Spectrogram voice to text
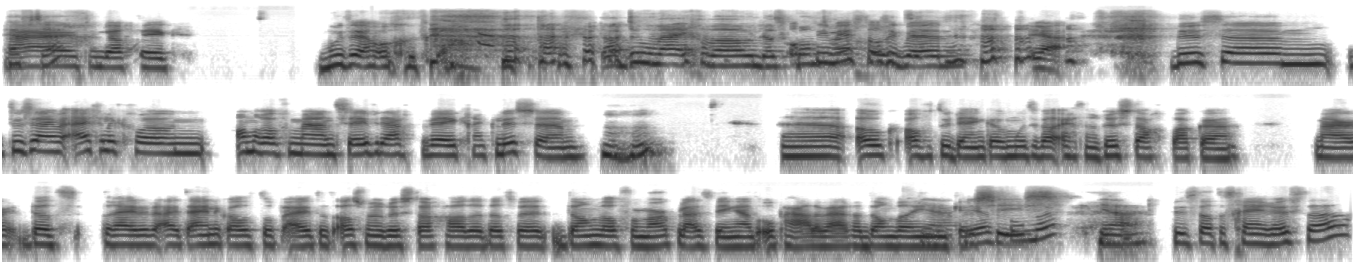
Maar toen dacht ik, moet helemaal goed komen. Dat doen wij gewoon. Dat Optimist als ik ben. ja. Dus ehm, toen zijn we eigenlijk gewoon anderhalve maand, zeven dagen per week gaan klussen. Mhm. Eh, ook af en toe denken, we moeten wel echt een rustdag pakken. Maar dat draaide er uiteindelijk altijd op uit dat als we een rustdag hadden, dat we dan wel voor Marktplaats dingen aan het ophalen waren, dan wel in Ja, Ikea stonden. precies. Ja. Dus dat is geen rustdag.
